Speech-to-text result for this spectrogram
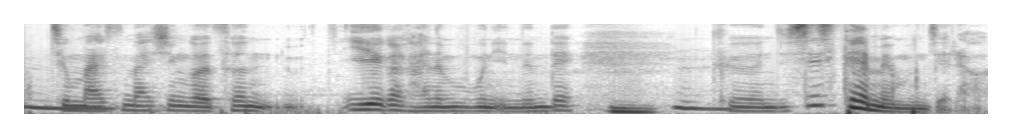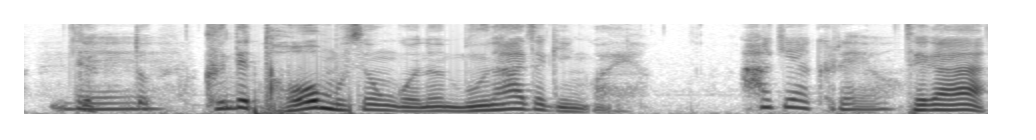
음. 지금 말씀하신 것은 이해가 가는 부분이 있는데 음. 음. 그 이제 시스템의 문제라고. 그러니까 네. 또 근데 더 무서운 거는 문화적인 거예요. 하기야 그래요. 제가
